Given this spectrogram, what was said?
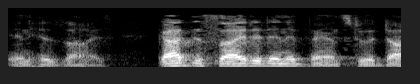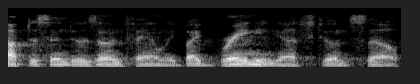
in His eyes. God decided in advance to adopt us into His own family by bringing us to Himself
